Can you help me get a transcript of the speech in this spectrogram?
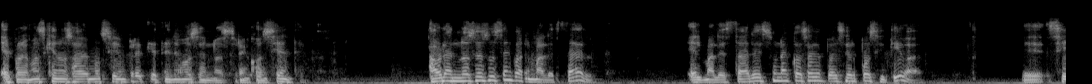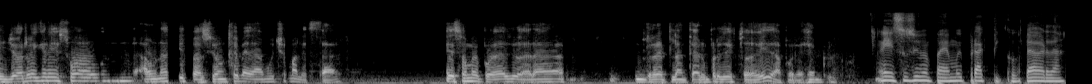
El problema es que no sabemos siempre qué tenemos en nuestro inconsciente. Ahora, no se asusten con el malestar. El malestar es una cosa que puede ser positiva. Eh, si yo regreso a, un- a una situación que me da mucho malestar, eso me puede ayudar a replantear un proyecto de vida, por ejemplo. Eso sí me parece muy práctico, la verdad.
